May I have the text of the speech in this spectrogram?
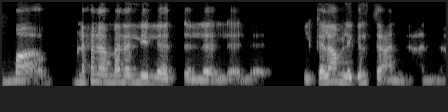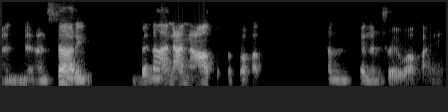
ما نحن من اللي الكلام اللي قلته عن عن عن, عن ساري بناء عن عاطفة فقط. خلينا نتكلم شوي واقع يعني.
